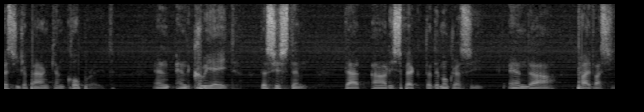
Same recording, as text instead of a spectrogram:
US and Japan can cooperate and, and create the system that uh, respect the democracy and uh, privacy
